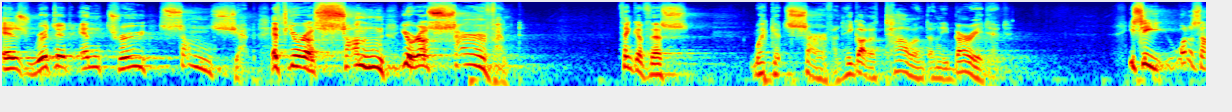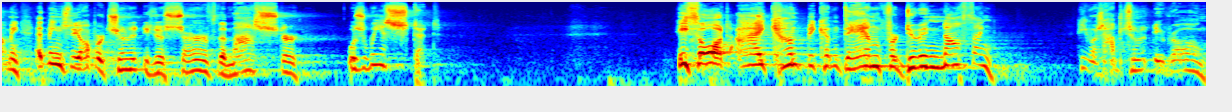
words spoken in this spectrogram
is rooted in true sonship. If you're a son, you're a servant. Think of this wicked servant. He got a talent and he buried it. You see, what does that mean? It means the opportunity to serve the master was wasted. He thought, I can't be condemned for doing nothing. He was absolutely wrong.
